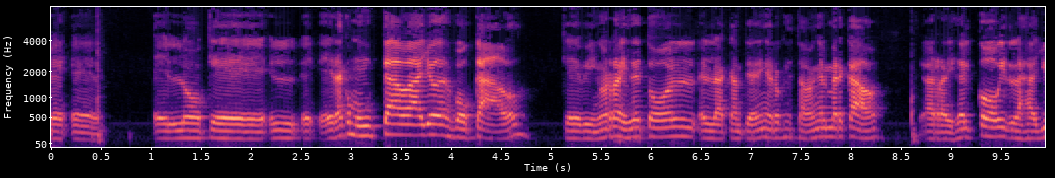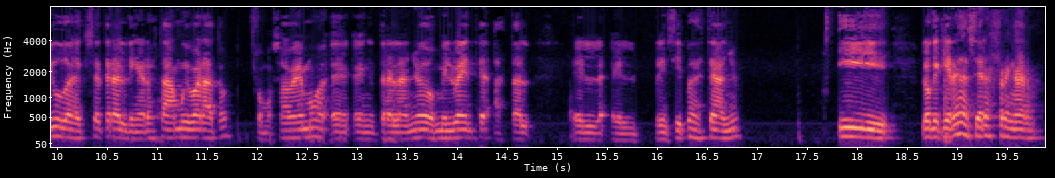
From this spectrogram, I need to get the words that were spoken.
eh, lo que eh, era como un caballo desbocado que vino a raíz de toda la cantidad de dinero que estaba en el mercado, a raíz del COVID, las ayudas, etcétera, el dinero estaba muy barato, como sabemos, entre el año 2020 hasta el, principio de este año. Y lo que quieren hacer es frenar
